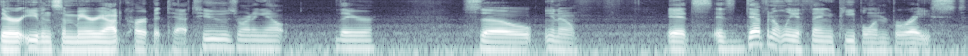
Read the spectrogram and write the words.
there are even some Marriott carpet tattoos running out there. So you know, it's it's definitely a thing people embraced,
